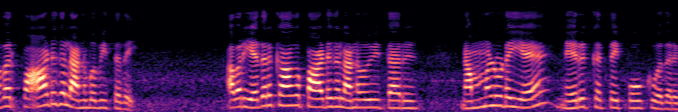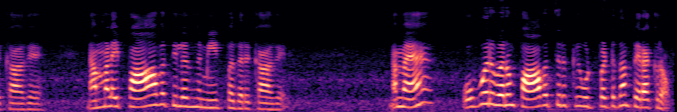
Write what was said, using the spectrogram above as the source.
அவர் பாடுகள் அனுபவித்ததை. அவர் எதற்காக பாடுகள் அனுபவித்தார்? நம்மளுடைய நெருக்கத்தை போக்குவதற்காக நம்மளை பாவத்திலிருந்து மீட்பதற்காக. நம்ம ஒவ்வொருவரும் பாவத்திற்கு உட்பட்டு தான் பிறக்கிறோம்.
